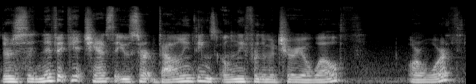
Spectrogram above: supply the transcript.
there's a significant chance that you start valuing things only for the material wealth or worth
